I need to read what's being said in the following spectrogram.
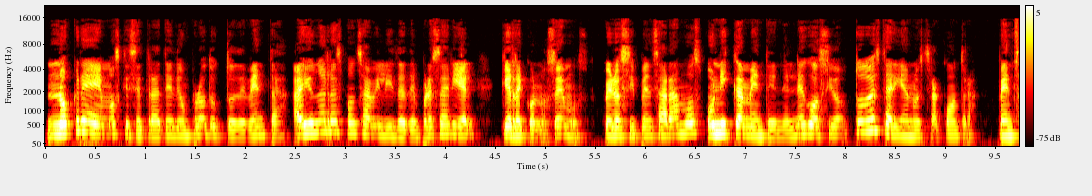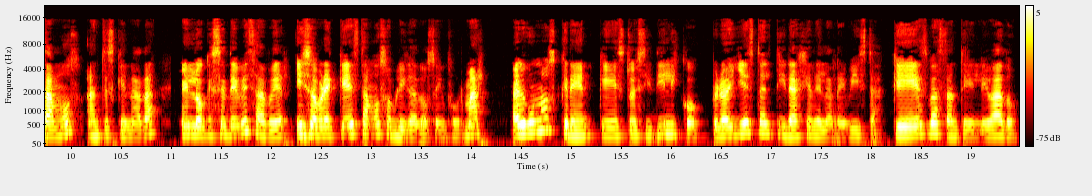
No creemos que se trate de un producto de venta, hay una responsabilidad empresarial que reconocemos, pero si pensáramos únicamente en el negocio, todo estaría en nuestra contra. Pensamos, antes que nada, en lo que se debe saber y sobre qué estamos obligados a informar. Algunos creen que esto es idílico, pero allí está el tiraje de la revista, que es bastante elevado,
